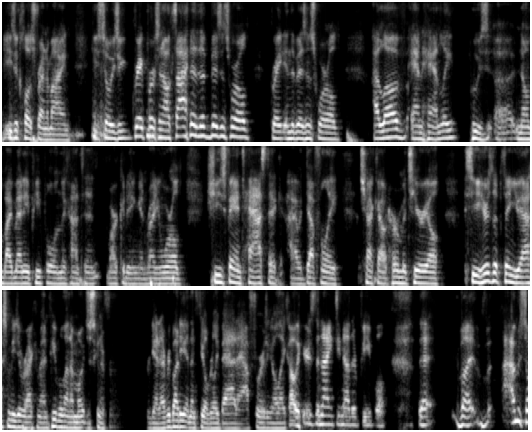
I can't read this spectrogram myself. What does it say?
he's a close friend of mine. He's so he's a great person outside of the business world, great in the business world. I love Ann Handley, who's uh, known by many people in the content marketing and writing world. She's fantastic. I would definitely check out her material. See, here's the thing you asked me to recommend people, that I'm just going to forget everybody and then feel really bad afterwards and go like, oh, here's the 19 other people that, but I'm so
